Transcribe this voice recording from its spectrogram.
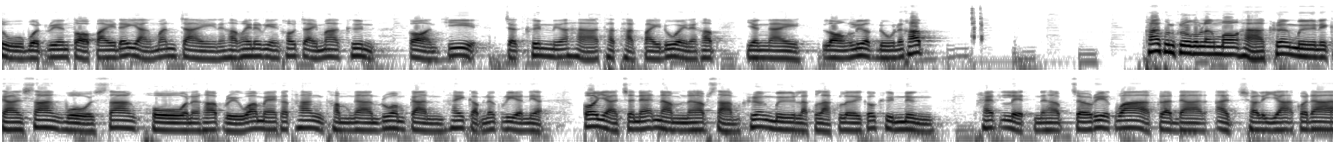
สู่บทเรียนต่อไปได้อย่างมั่นใจนะครับ ให้นักเรียนเข้าใจมากขึ้น ก่อนที่จะขึ้นเนื้อหาถัดๆไปด้วยนะครับ ยังไงลองเลือกดูนะครับ ถ้าคุณครูกำลังมองหาเครื่องมือในการสร้างโหวตสร้างโพลนะครับ หรือว่าแม้กระทั่งทำงานร่วมกันให้กับนักเรียนเนี่ยก็อยากจะแนะนำนะครับ 3 เครื่องมือหลักๆ เลยก็คือ 1 Padlet นะครับ จะเรียกว่ากระดานอัจฉริยะก็ได้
